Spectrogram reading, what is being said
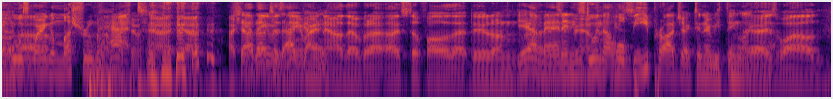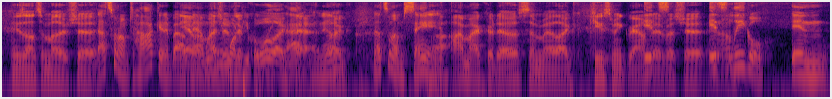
and he was Oh, wearing a mushroom A hat. mushroom hat, yeah. I Shout can't out think of to his that name guy. right now though, but I, I still follow that dude on. Yeah, uh, man, and he's doing that whole he's- bee project and everything like Yeah, that. he's wild. He's on some other shit. That's what I'm talking about, Yeah, man. but We need mushrooms more are people cool like, like that. that. You know, Like- that's what I'm saying. Uh, I microdose and it like keeps me grounded It's- with shit. it's know? legal in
